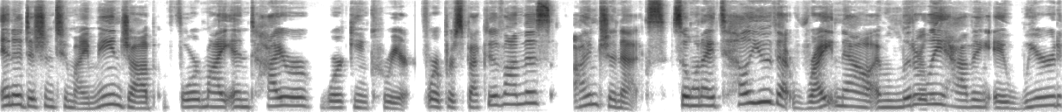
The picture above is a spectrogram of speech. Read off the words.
in addition to my main job for my entire working career. For a perspective on this, I'm Gen X. So when I tell you that right now I'm literally having a weird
